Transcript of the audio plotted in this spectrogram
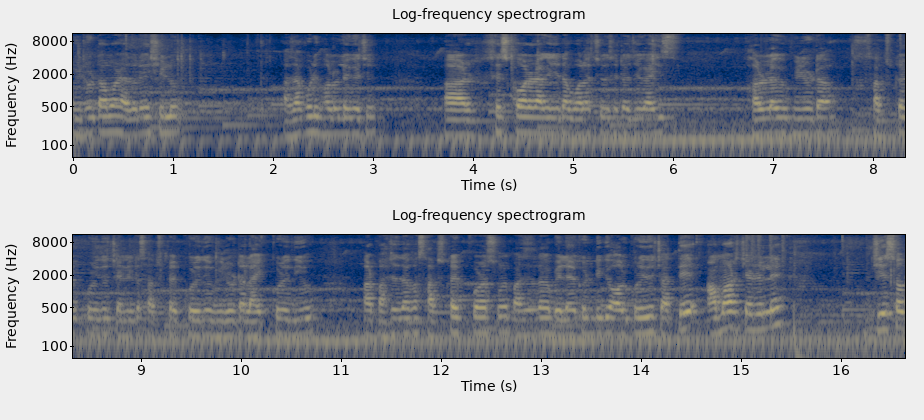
ভিডিওটা আমার এতটাই ছিল। আশা করি ভালো লেগেছে। আর শেষ করার আগে যেটা বলার ছিল সেটা হচ্ছে গাইস ভালো লাগবে ভিডিওটা সাবস্ক্রাইব করে দিও চ্যানেলটা সাবস্ক্রাইব করে দিও, ভিডিওটা লাইক করে দিও। আর পাশে থাকা সাবস্ক্রাইব করার সময় পাশে থাকা বেল আইকনটিকে অল করে দিও, যাতে আমার চ্যানেলে যেসব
